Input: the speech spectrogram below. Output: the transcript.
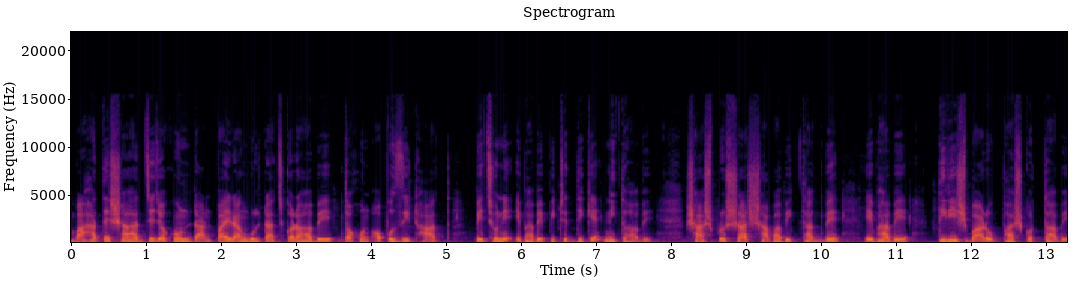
বা হাতের সাহায্যে যখন ডান পায়ের আঙ্গুল টাচ করা হবে, তখন অপোজিট হাত পেছনে এভাবে পিঠের দিকে নিতে হবে। শ্বাস প্রশ্বাস স্বাভাবিক থাকবে। এভাবে তিরিশ বার অভ্যাস করতে হবে।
